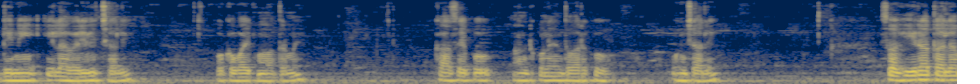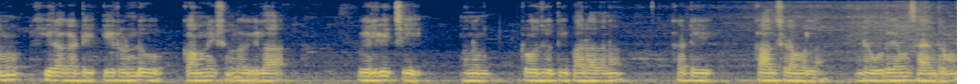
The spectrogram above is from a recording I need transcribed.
దీన్ని ఇలా వెలిగించాలి ఒకవైపు మాత్రమే. కాసేపు అంటుకునేంత వరకు ఉంచాలి. సో హీరా తైలము హీరా గడ్డి ఈ రెండు కాంబినేషన్లో ఇలా వెలిగించి మనం రోజు దీపారాధన కడ్డి కాల్చడం వల్ల అంటే ఉదయం సాయంత్రము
